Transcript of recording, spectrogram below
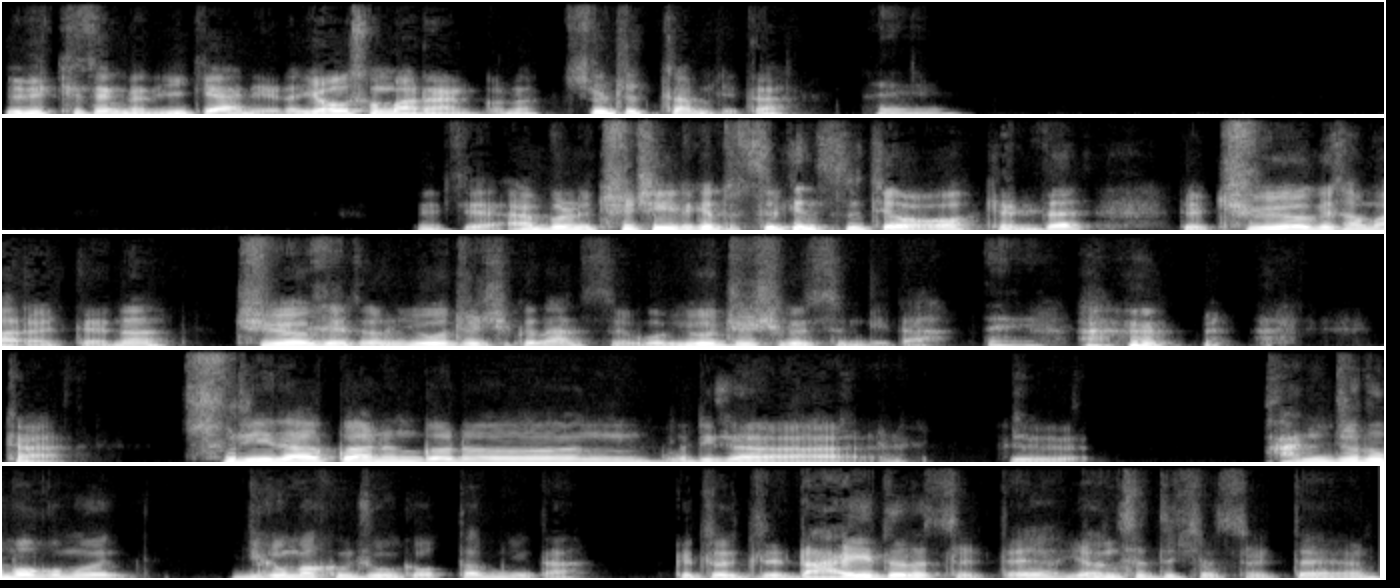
이렇게 생각 이게 아니라 여기서 말하는 거는 술주자입니다. 네, 이제 아 물론 주식 이렇게도 쓰긴 쓰죠. 근데 이제 주역에서 말할 때는 주역에서는 요 주식은 안 쓰고 요 주식을 씁니다. 네, 자, 술이라고 하는 거는 우리가 그 안주로 먹으면 이거만큼 좋은 게 없답니다. 그래서 이제 나이 들었을 때, 연세 드셨을 때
